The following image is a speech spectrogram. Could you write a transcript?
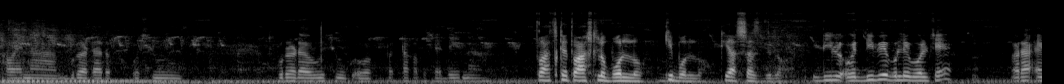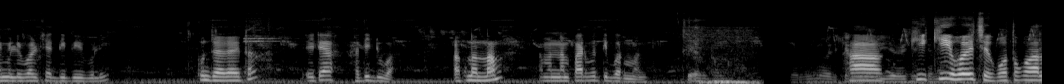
খাওয়ায় না। বুড়াটার অসুখ। বুড়াটার অসুখ ও টাকা পয়সা দেয় না। তো আজকে তো আসলো বলল। কি বলল? কি আশ্বাস দিল? দিল ও দিবে বলে বলছে। ওরা এমএলএ বলছে দিবি বলে। কোন জায়গা এটা? এটা হাতিডুয়া আপনার নাম? আমার নাম পার্বতী বর্মন। হ্যাঁ কি কি হয়েছে? গতকাল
